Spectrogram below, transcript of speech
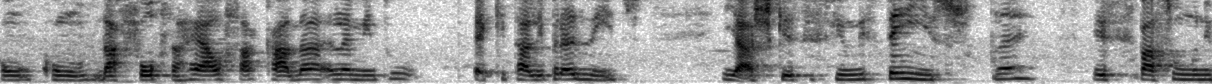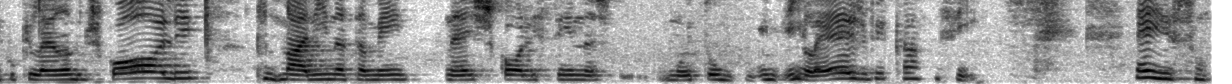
com, com da força realçar cada elemento é, que está ali presente. E acho que esses filmes têm isso, né? Esse espaço único que Leandro escolhe, Marina também né, escolhe cenas muito em, em lésbica, enfim. É isso.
